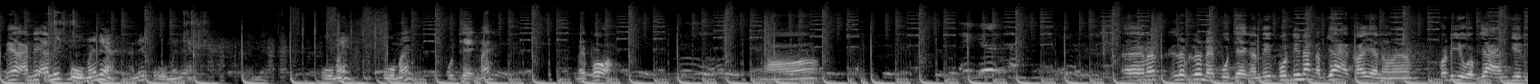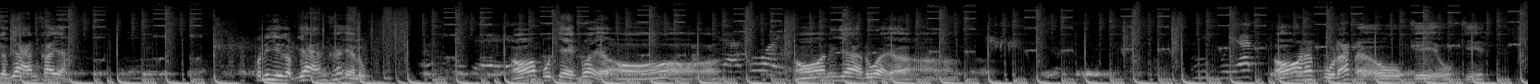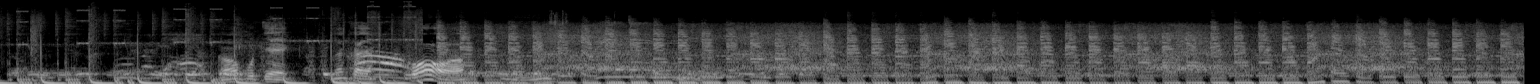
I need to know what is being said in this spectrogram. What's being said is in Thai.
เนี่ยอันนี้อันนี้ปู่ไหมเนี่ย อันนี้ปู่ไหมเนี่ย ปู่ไหมปู่ไหมปู่แจกไหมไหนพ่ออ๋อ ออแล้วแล้วไหนปู่แจกอันนี้คนที่นั่งกับย่าใครอะหนูนะคนที่อยู่กับย่าอันยืนกับย่าอันใครอะคนที่ยืนกับย่าอันใครอะลูกอ๋อปู่แจกด้วยเหรออ๋ออ๋ออ๋ออ๋อนี่ย่าด้วยเหรออ๋ออ๋อนั่นปู่รัดเหรอโอเคโอเคอ๋อปู่แจกนั่นใครอะพ่อเหรอ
